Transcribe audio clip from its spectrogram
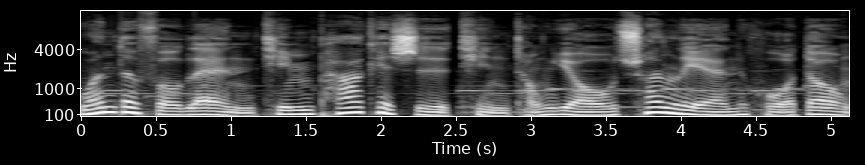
Wonderful Land Team Podcast 挺同游串联活动。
